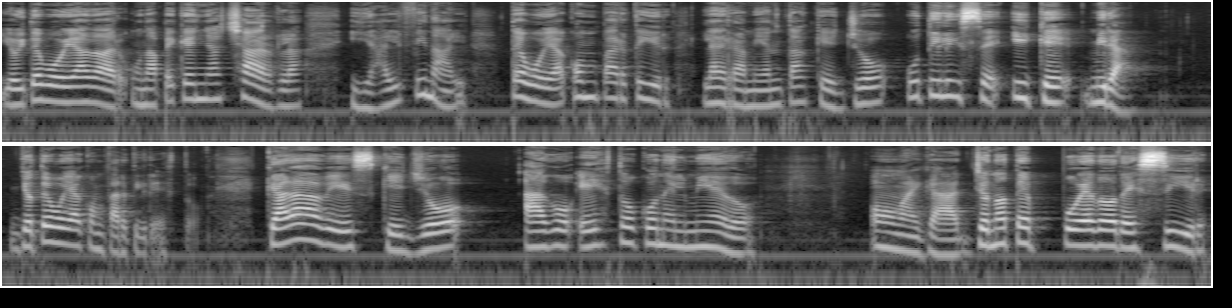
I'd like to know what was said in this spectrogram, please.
Y hoy te voy a dar una pequeña charla y al final te voy a compartir la herramienta que yo utilicé y que, mira, yo te voy a compartir esto. Cada vez que yo hago esto con el miedo, oh my God, yo no te puedo decir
